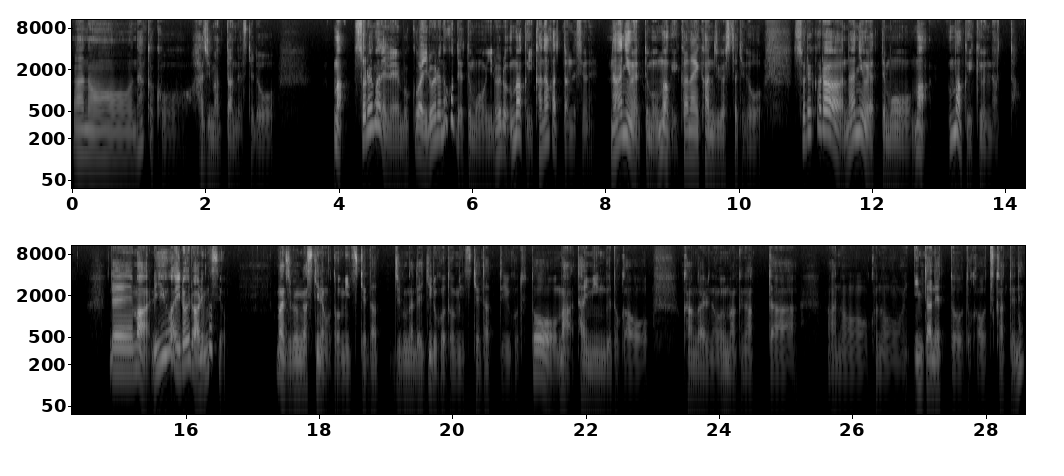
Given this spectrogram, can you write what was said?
あのなんかこう始まったんですけどまあそれまでね僕はいろいろなことやってもいろいろうまくいかなかったんですよね。何をやってもうまくいかない感じがしたけどそれから何をやってもまあうまくいくようになった。でまあ理由はいろいろありますよ。まあ自分が好きなことを見つけた自分ができることを見つけたっていうこととまあタイミングとかを考えるのがうまくなったあのこのインターネットとかを使ってね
